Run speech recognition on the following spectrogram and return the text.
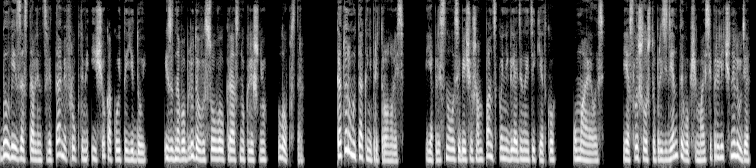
был весь заставлен цветами, фруктами и еще какой-то едой. Из одного блюда высовывал красную клешню лобстер, к которой мы так и не притронулись. Я плеснула себе еще шампанского, не глядя на этикетку. Умаялась. Я слышала, что президенты в общей массе приличные люди.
